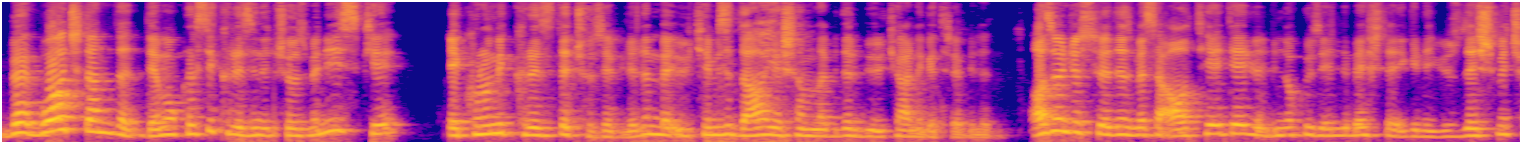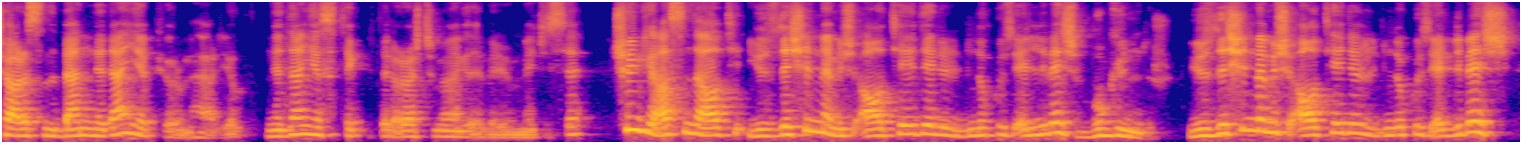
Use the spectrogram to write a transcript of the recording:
Ve bu açıdan da demokrasi krizini çözmeliyiz ki ekonomik krizi de çözebilelim ve ülkemizi daha yaşanılabilir bir ülke haline getirebilelim. Az önce söylediğiniz mesela 6-7 Eylül 1955 ile ilgili yüzleşme çağrısını ben neden yapıyorum her yıl? Neden yasa teklifleri araştırmaya veriyorum meclise? Çünkü aslında 6, yüzleşilmemiş 6-7 Eylül 1955 bugündür. Yüzleşilmemiş 6-7 Eylül 1955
